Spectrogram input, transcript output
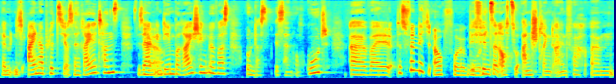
damit nicht einer plötzlich aus der Reihe tanzt. Wir sagen, ja. in dem Bereich schenken wir was und das ist dann auch gut, äh, weil. Das finde ich auch voll gut. Wir finden es dann auch zu anstrengend einfach. Ähm,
